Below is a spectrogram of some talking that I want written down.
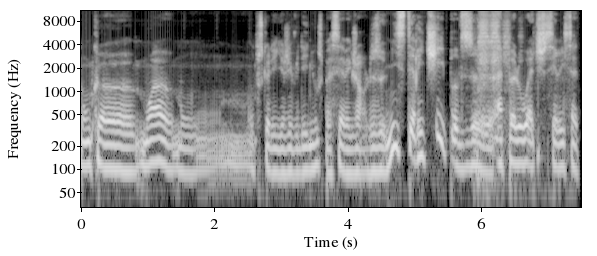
Donc euh, moi, mon, parce que j'ai vu des news passer avec genre the mystery chip of the Apple Watch série 7.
